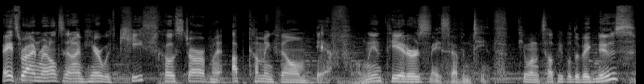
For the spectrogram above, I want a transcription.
Hey, it's Ryan Reynolds and I'm here with Keith, co-star of my upcoming film If, only in theaters May 17th. Do you want to tell people the big news?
